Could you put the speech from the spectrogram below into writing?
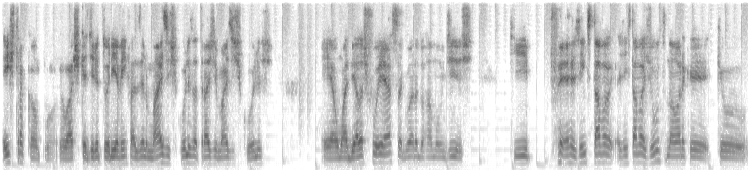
extracampo. Eu acho que a diretoria vem fazendo mais escolhas atrás de mais escolhas. É, uma delas foi essa agora do Ramon Dias, que a gente estava a gente junto na hora que, que eu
